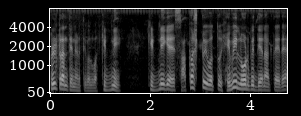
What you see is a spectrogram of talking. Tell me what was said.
ಫಿಲ್ಟ್ರ್ ಅಂತ ಏನು ಹೇಳ್ತೀವಲ್ವ? ಕಿಡ್ನಿ ಕಿಡ್ನಿಗೆ ಸಾಕಷ್ಟು ಇವತ್ತು ಹೆವಿ ಲೋಡ್ ಬಿದ್ದು ಏನಾಗ್ತಾ ಇದೆ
